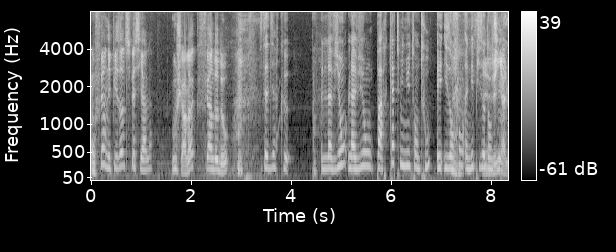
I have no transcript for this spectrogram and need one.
on fait un épisode spécial où Sherlock fait un dodo. C'est-à-dire que l'avion, l'avion part 4 minutes en tout et ils en font un épisode entier. génial.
